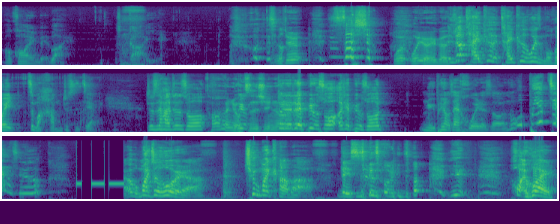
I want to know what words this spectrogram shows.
我看完没办，是尬意耶。我觉得傻笑。我我有一个你知道台客台客为什么会这么夯？就是这样，就是他就是说，他很有自信啊，对对对，比如说，而且比如说女朋友在挥的时候，说我不要这样子，就说 啊我卖这会啊，就卖卡吧，类似这种，你知道，越坏坏，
